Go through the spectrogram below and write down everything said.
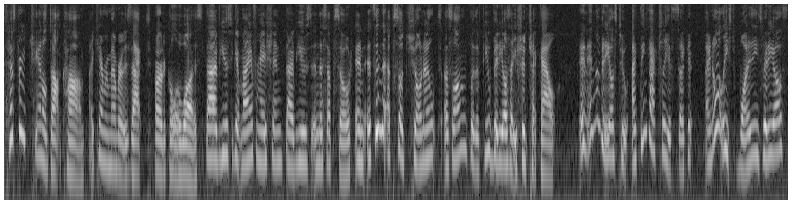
historychannel.com. I can't remember exact article it was that I've used to get my information that I've used in this episode. And it's in the episode show notes, as long with a few videos that you should check out. And in the videos too, I think actually a second, I know at least one of these videos,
